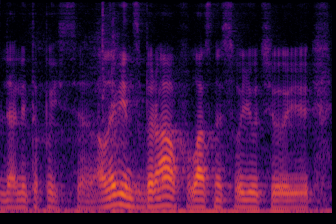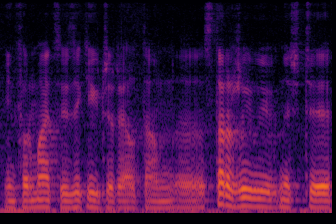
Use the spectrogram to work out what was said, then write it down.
для літописця. Але він збирав власне свою цю інформацію, з яких джерел там старожили, значить,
